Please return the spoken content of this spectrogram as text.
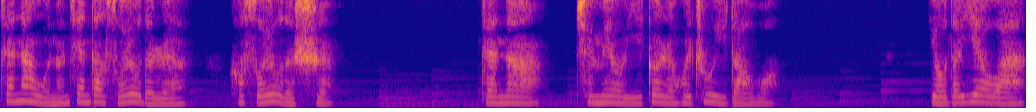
在那儿我能见到所有的人和所有的事。在那儿，却没有一个人会注意到我。有的夜晚，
